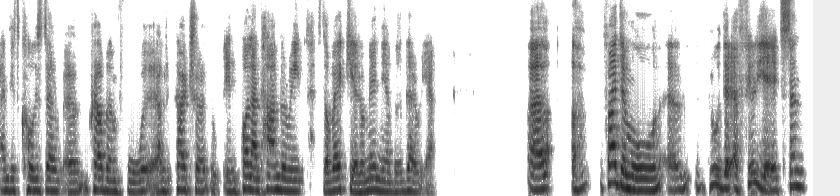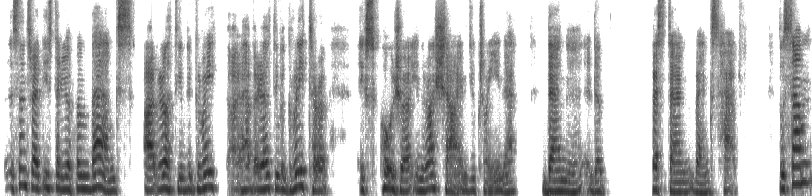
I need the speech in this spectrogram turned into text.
and it caused a, a, problem for agriculture in Poland, Hungary, Slovakia, Romania, Bulgaria. Uh, uh, furthermore, uh, through their affiliates, Central and Eastern European banks are relatively great, uh, have a relatively greater exposure in Russia and Ukraine than uh, the Western banks have. So some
